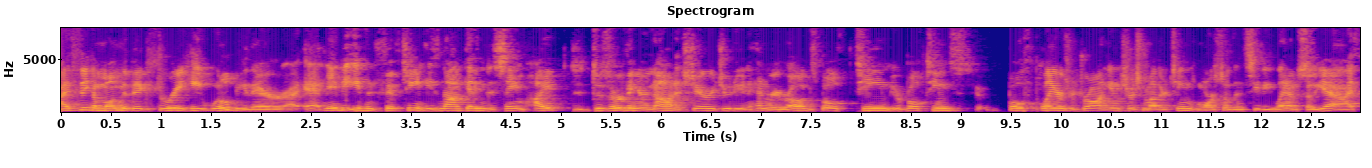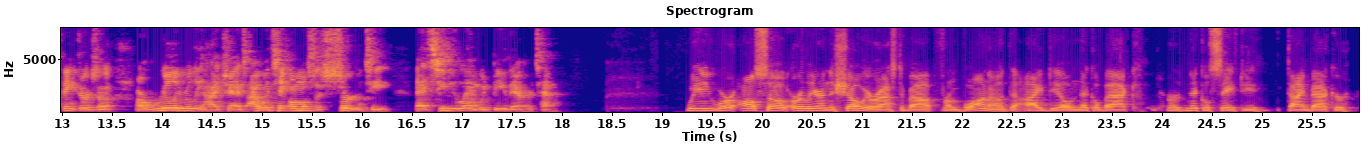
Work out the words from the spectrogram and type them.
I think among the big three, he will be there at maybe even 15. He's not getting the same hype, deserving or not, as Jerry Jeudy and Henry Ruggs. Both team, or both teams, both players are drawing interest from other teams more so than CeeDee Lamb. So yeah, I think there's a, a really, really high chance. I would say almost a certainty that CeeDee Lamb would be there at 10. We were also earlier in the show, we were asked about from Buona, the ideal nickelback or nickel safety dime backer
